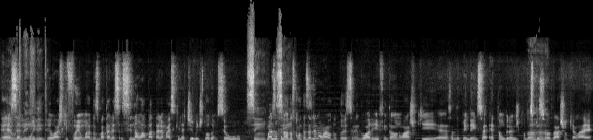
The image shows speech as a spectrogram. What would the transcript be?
essa é bem muito. feita. Eu acho que foi uma das batalhas, se não a batalha mais criativa de todo o MCU. Sim. Mas no final sim. das contas, ele não é o Doutor Estranho do What If, então eu não acho que essa dependência é tão grande quanto as Aham. pessoas acham que ela é.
